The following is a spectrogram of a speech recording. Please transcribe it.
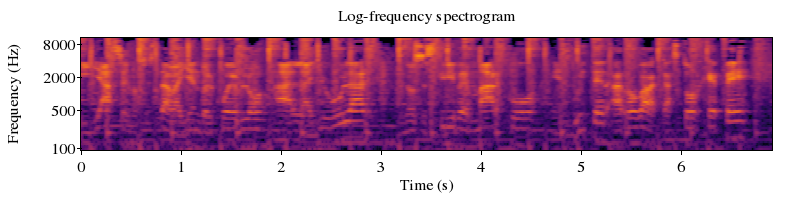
y ya se nos estaba yendo el pueblo a la yugular. Nos escribe Marco en Twitter, arroba CastorGP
